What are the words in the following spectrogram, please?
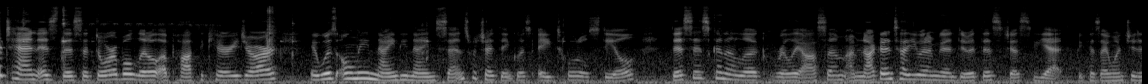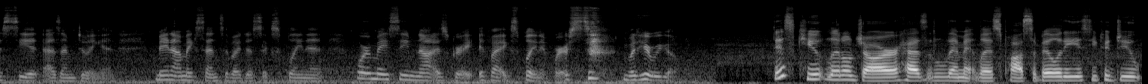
Number 10 is this adorable little apothecary jar. It was only 99 cents, which I think was a total steal. This is gonna look really awesome. I'm not gonna tell you what I'm gonna do with this just yet because I want you to see it as I'm doing it. May not make sense if I just explain it, or it may seem not as great if I explain it first, but here we go. This cute little jar has limitless possibilities. You could do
